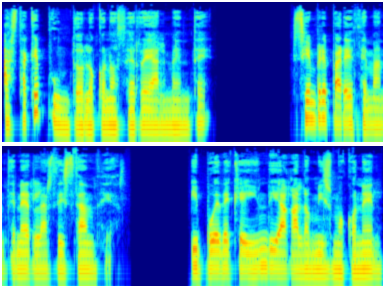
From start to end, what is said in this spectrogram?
¿Hasta qué punto lo conoce realmente? Siempre parece mantener las distancias. Y puede que Indy haga lo mismo con él.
